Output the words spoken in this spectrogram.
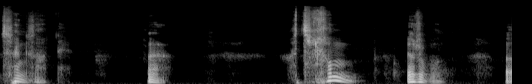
생산해. 네. 참, 여러분, 어,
